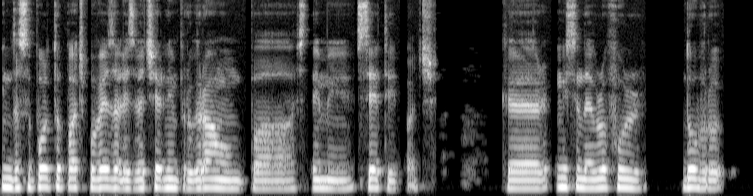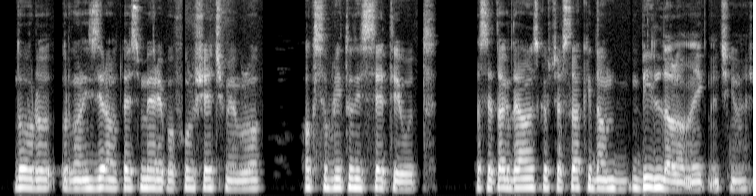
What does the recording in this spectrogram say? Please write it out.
in da so pol to pač povezali z večernim programom, pa s temi seti. Pač. Ker mislim, da je bilo ful dobro, dobro organizirano v tej smeri, pa ful všeč mi je bilo, kako so bili tudi seti, od, da se je tako dejansko čez vsak dan bildalo na nek način. Veš.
